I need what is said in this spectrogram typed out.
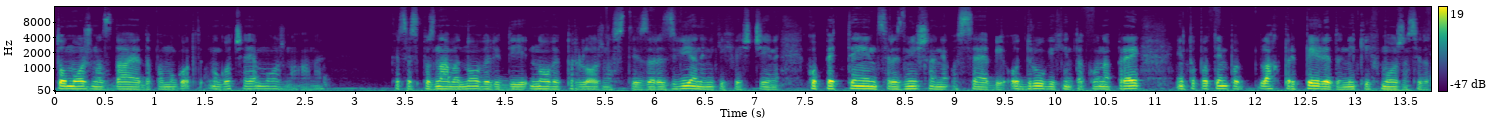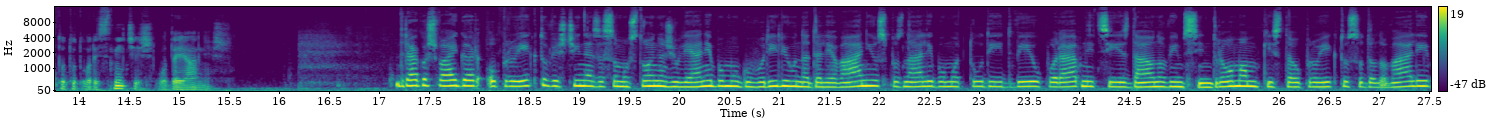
to možnost daje, da pa mogoče, mogoče je možno. Ker se spoznava nove ljudi, nove priložnosti za razvijanje nekih veščin, kompetenc, razmišljanja o sebi, o drugih in tako naprej. In to potem pa lahko pripelje do nekih možnosti, da to tudi uresničiš, udejanjiš. Drago Švajgar, o projektu Veščine za samostojno življenje bomo govorili v nadaljevanju. Spoznali bomo tudi dve uporabnici z Downovim sindromom, ki sta v projektu sodelovali.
